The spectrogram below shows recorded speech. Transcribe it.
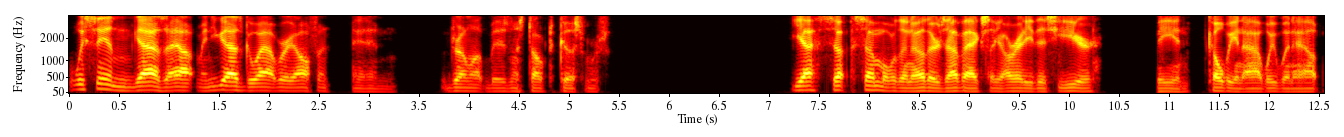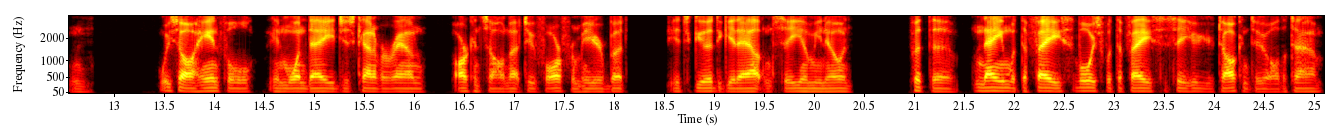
we send guys out? I mean, you guys go out very often and drum up business, talk to customers. Yeah, so, some more than others. I've actually already this year, me and Colby and I, we went out and we saw a handful in one day, just kind of around Arkansas, not too far from here. But it's good to get out and see them, you know, and put the name with the face, voice with the face to see who you're talking to all the time.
